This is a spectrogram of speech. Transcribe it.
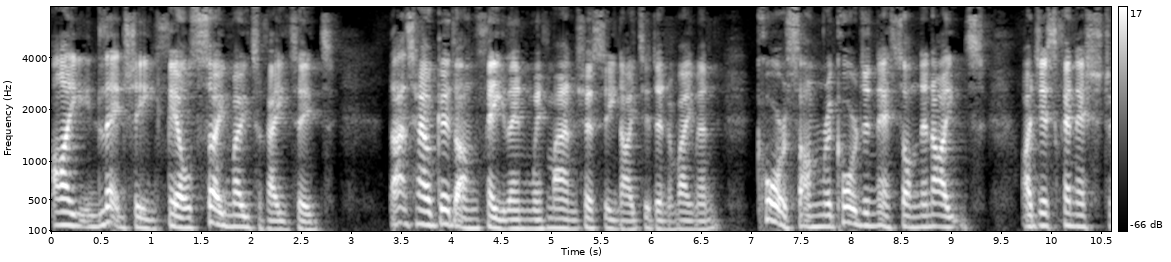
I literally feel so motivated. That's how good I'm feeling with Manchester United in the moment. Of course, I'm recording this on the night I just finished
